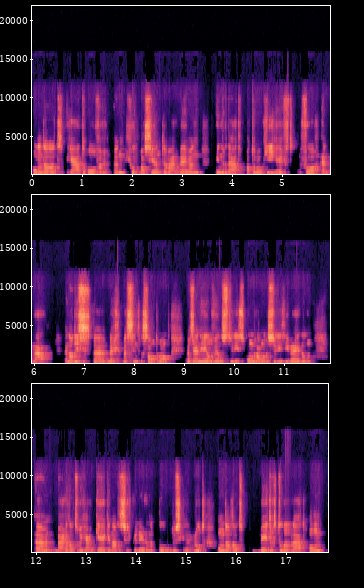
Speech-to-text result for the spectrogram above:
omdat het gaat over een groep patiënten waarbij men inderdaad pathologie heeft voor en na. En dat is uh, best interessant, want er zijn heel veel studies, onder andere studies die wij doen, um, waar dat we gaan kijken naar de circulerende pool, dus in het bloed, omdat dat beter toelaat om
